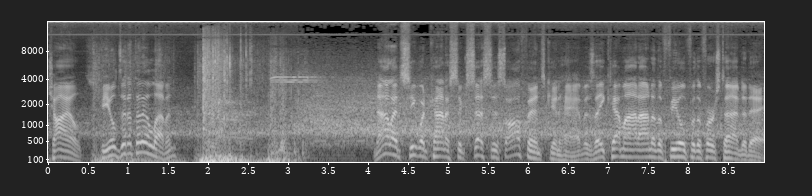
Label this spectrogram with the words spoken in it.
Childs fields it at the 11. Now let's see what kind of success this offense can have as they come out onto the field for the first time today.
